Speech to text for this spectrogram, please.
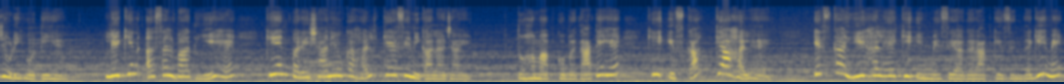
जुड़ी होती हैं। लेकिन असल बात ये है कि इन परेशानियों का हल कैसे निकाला जाए। तो हम आपको बताते हैं कि इसका क्या हल है। इसका ये हल है कि इनमें से अगर आपकी ज़िंदगी में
